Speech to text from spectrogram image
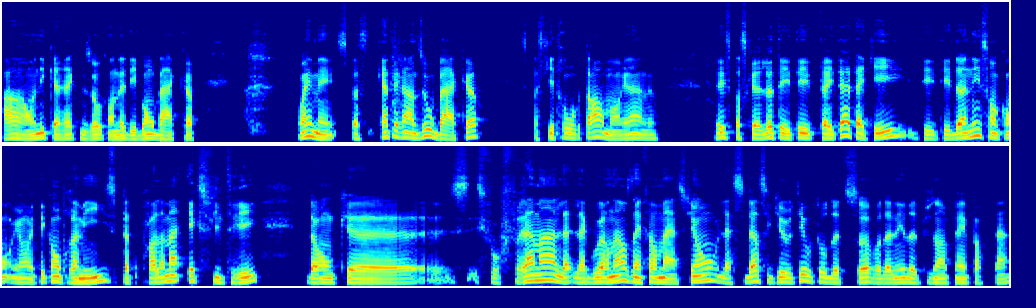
Ah, on est correct, nous autres, on a des bons backups. Oui, mais quand tu es rendu au backup, c'est parce qu'il est trop tard, mon grand. C'est parce que là, tu as été, été attaqué, tes, données sont, ont été compromises, probablement exfiltrées. Donc, euh, il faut vraiment la, gouvernance d'information, la cybersécurité autour de tout ça va devenir de plus en plus important.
